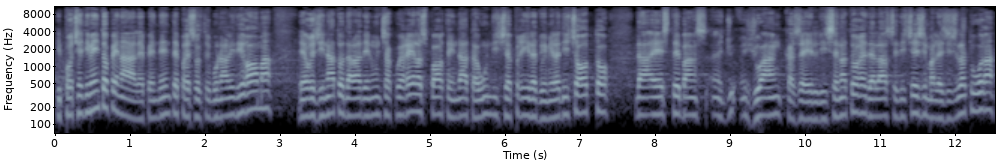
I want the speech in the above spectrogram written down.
Il procedimento penale pendente presso il Tribunale di Roma è originato dalla denuncia querela sporta in data 11 aprile 2018 da Esteban Juan Caselli, senatore della sedicesima legislatura,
